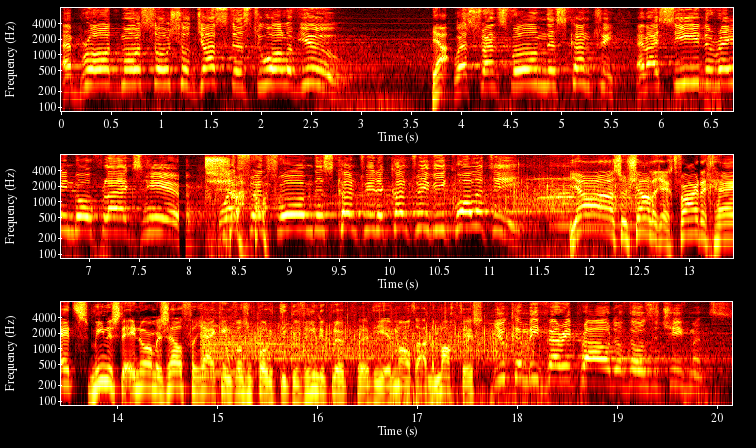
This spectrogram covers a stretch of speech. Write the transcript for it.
and brought more social justice to all of you. Ja. Who has transformed this country. And I see the rainbow flags here. Who has transformed this country, the country of equality. Ja, sociale rechtvaardigheid, minus de enorme zelfverrijking van zijn politieke vriendenclub die in Malta aan de macht is. You can be very proud of those achievements.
